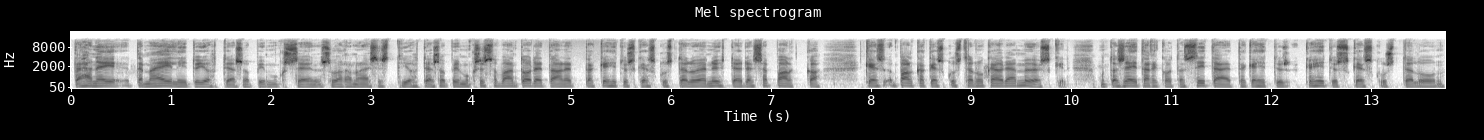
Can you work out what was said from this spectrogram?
Tähän ei, tämä ei liity johtajasopimukseen suoranaisesti johtajasopimuksessa, vaan todetaan, että kehityskeskustelujen yhteydessä palkka, kes, palkkakeskustelu käydään myöskin. Mutta se ei tarkoita sitä, että kehitys, kehityskeskusteluun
